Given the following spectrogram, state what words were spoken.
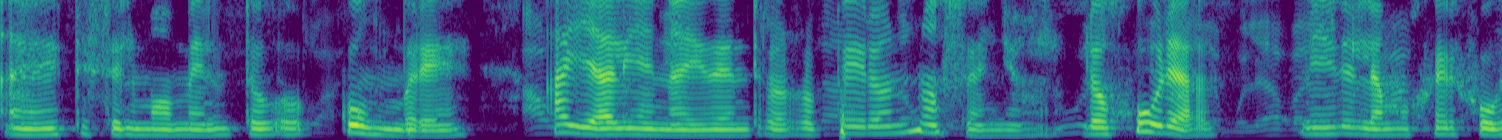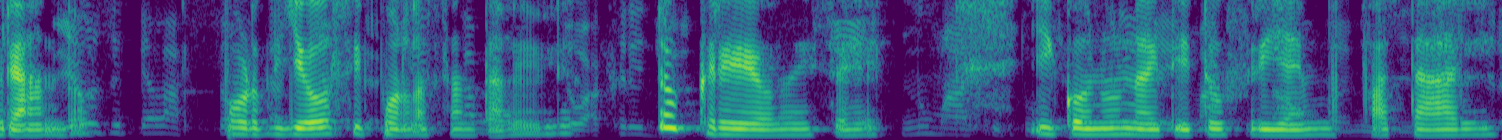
Este es el momento cumbre. ¿Hay alguien ahí dentro, ropero? No, señor. ¿Lo juras? Mire la mujer jurando. Por Dios y por la Santa Biblia. Lo creo, dice Y con una actitud fría y fatal,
